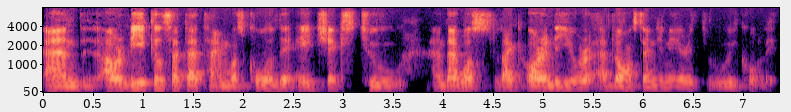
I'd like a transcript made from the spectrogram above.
and our vehicles at that time was called the HX2, and that was like R&D or advanced engineering, we call it.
